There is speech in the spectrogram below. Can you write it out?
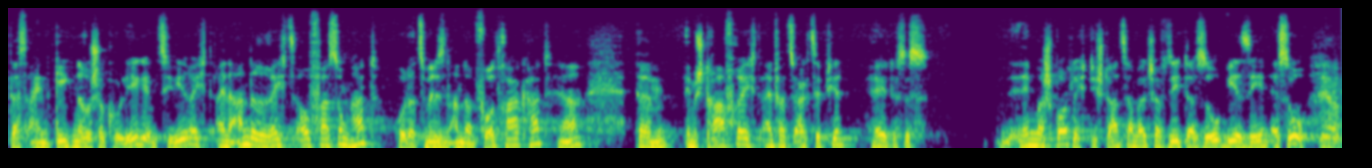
dass ein gegnerischer Kollege im Zivilrecht eine andere Rechtsauffassung hat oder zumindest einen anderen Vortrag hat, ja, ähm, im Strafrecht einfach zu akzeptieren, hey, das ist Nehmen wir sportlich. Die Staatsanwaltschaft sieht das so, wir sehen es so. Ja.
